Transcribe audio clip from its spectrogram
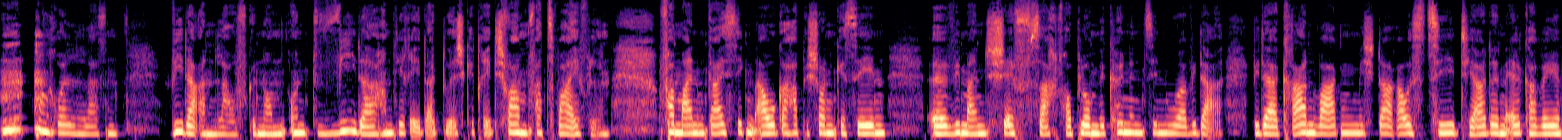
lassen wieder Anlauf genommen und wieder haben die Räder durchgedreht. Ich war am Verzweifeln. Vor meinem geistigen Auge habe ich schon gesehen, äh, wie mein Chef sagt, Frau Blum, wir können Sie nur wieder, wie der Kranwagen mich da rauszieht, ja, den LKW.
